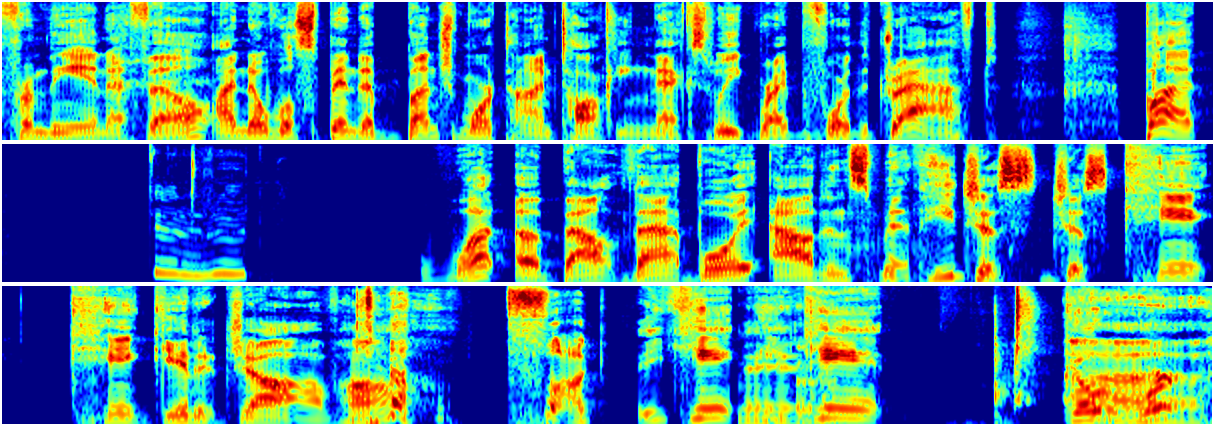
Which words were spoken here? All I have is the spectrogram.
from the NFL. I know we'll spend a bunch more time talking next week, right before the draft. But what about that boy Aldon Smith? He just just can't can't get a job, huh? Fuck. he can't Man. he can't go to work.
